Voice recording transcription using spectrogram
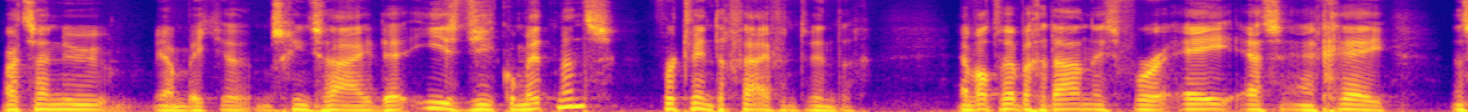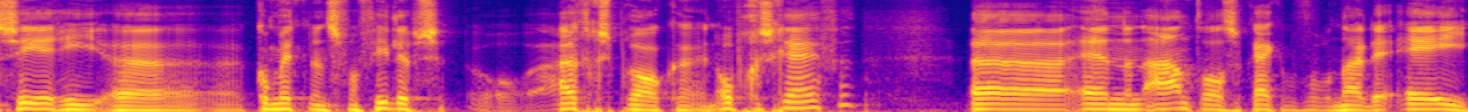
Maar het zijn nu ja, een beetje, misschien saai, de ESG commitments voor 2025. En wat we hebben gedaan is voor E, S en G een serie uh, commitments van Philips uitgesproken en opgeschreven. Uh, en een aantal, als we kijken bijvoorbeeld naar de E,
